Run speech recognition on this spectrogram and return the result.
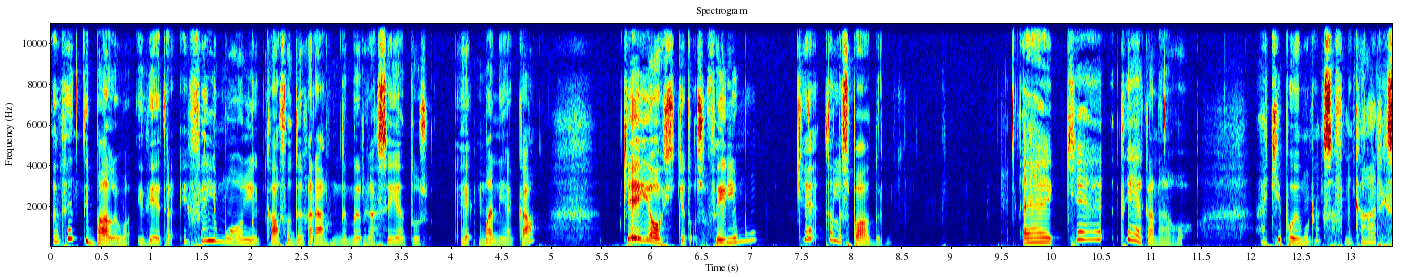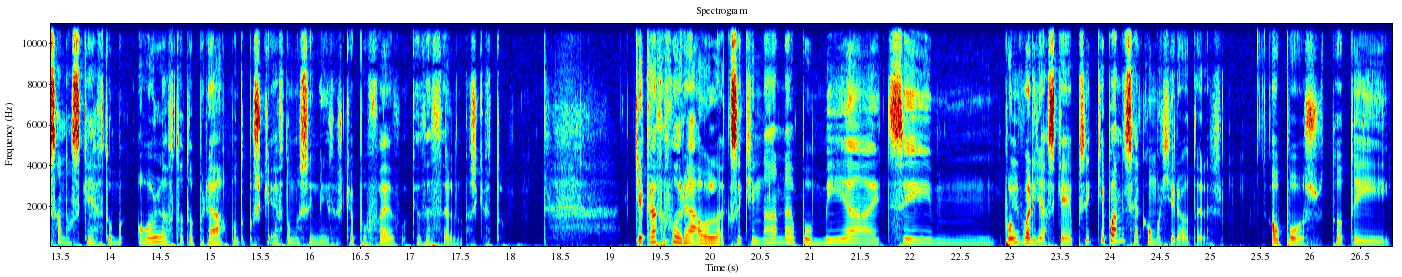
δεν την πάλευα ιδιαίτερα. Οι φίλοι μου όλοι κάθονται, γράφουν την εργασία τους ε, μανιακά και οι όχι και τόσο φίλοι μου και τέλος πάντων. Ε, και τι έκανα εγώ; Εκεί που ήμουν ξαφνικά άρχισα να σκέφτομαι όλα αυτά τα πράγματα που σκέφτομαι συνήθως και αποφεύγω και δεν θέλω να σκεφτώ. Και κάθε φορά όλα ξεκινάνε από μία έτσι πολύ βαριά σκέψη και πάνε σε ακόμα χειρότερες. Όπως το ότι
